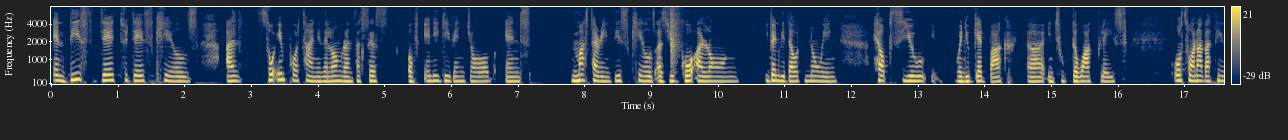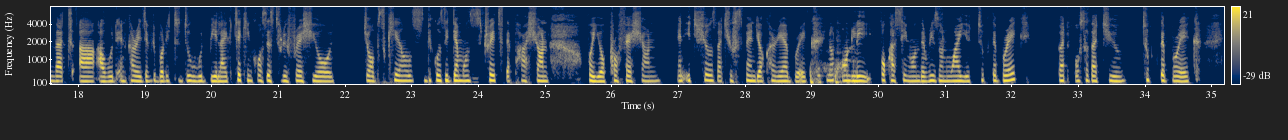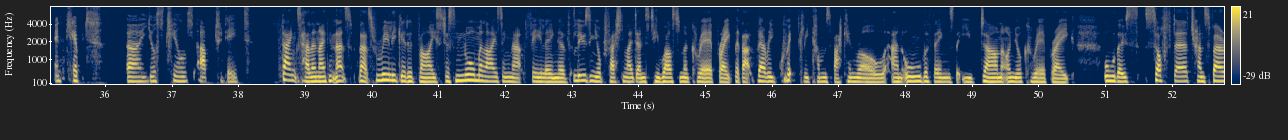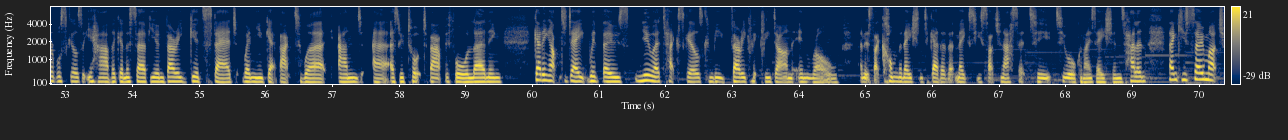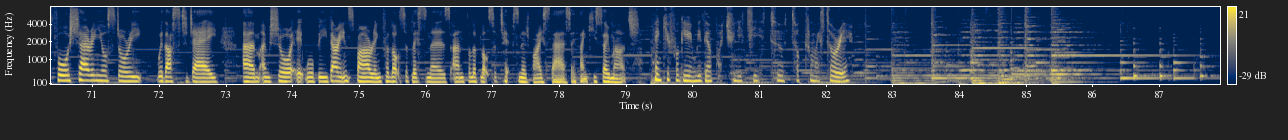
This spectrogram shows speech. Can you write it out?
And these day to day skills are so important in the long run success of any given job and mastering these skills as you go along, even without knowing, helps you when you get back uh, into the workplace. Also, another thing that uh, I would encourage everybody to do would be like taking courses to refresh your job skills because it demonstrates the passion for your profession and it shows that you spend your career break not only focusing on the reason why you took the break, but also that you took the break and kept uh, your skills up to date. Thanks, Helen. I think that's that's really good advice. Just normalizing that feeling of losing your professional identity whilst on a career break, but that very quickly comes back in role, and all the things that you've done on your career break, all those softer, transferable skills that you have are going to serve you in very good stead when you get back to work. And uh, as we've talked about before, learning, getting up to date with those newer tech skills can be very quickly done in role, and it's that combination together that makes you such an asset to to organisations organisations. Helen, thank you so much for sharing your story with us today. Um, I'm sure it will be very inspiring for lots of listeners and full of lots of tips and advice there. So thank you so much. Thank you for giving me the opportunity to talk through my story.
